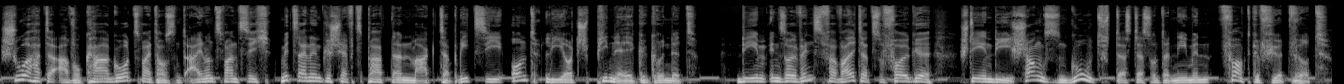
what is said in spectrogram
Schur hatte Avocargo 2021 mit seinen Geschäftspartnern Marc Tabrizi und Lioch Pinel gegründet. Dem Insolvenzverwalter zufolge stehen die Chancen gut, dass das Unternehmen fortgeführt wird.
